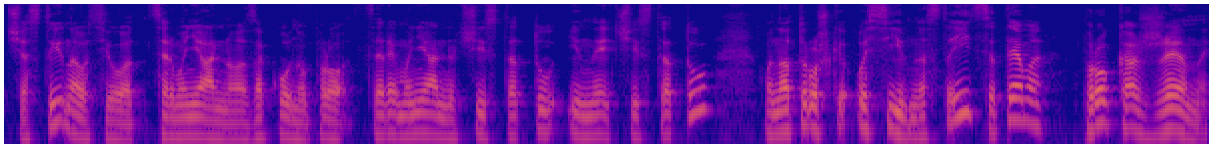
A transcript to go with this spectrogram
частина цього церемоніального закону про церемоніальну чистоту і нечистоту. Вона трошки осібно стоїть. Це тема прокажених,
